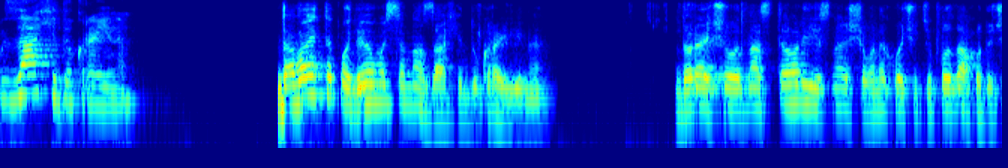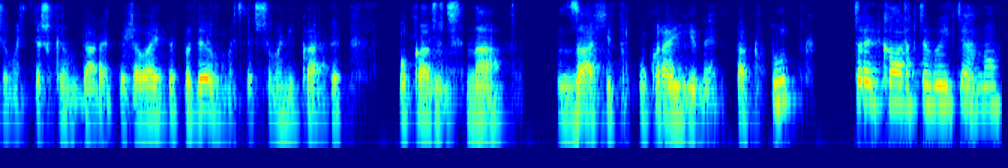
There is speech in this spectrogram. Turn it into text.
Захід України. Давайте подивимося на захід України. До речі, одна з теорій існує, що вони хочуть і по заходу чимось тяжким вдарити. Давайте подивимося, що мені карти покажуть на захід України. Так, тут три карти витягну.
